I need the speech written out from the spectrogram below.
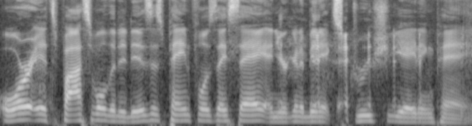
Or it's possible that it is as painful as they say, and you're going to be in excruciating pain.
